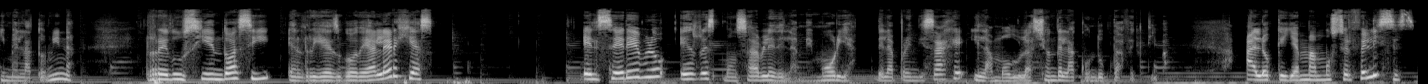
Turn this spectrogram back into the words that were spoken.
y melatonina, reduciendo así el riesgo de alergias. El cerebro es responsable de la memoria, del aprendizaje y la modulación de la conducta afectiva, a lo que llamamos ser felices.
